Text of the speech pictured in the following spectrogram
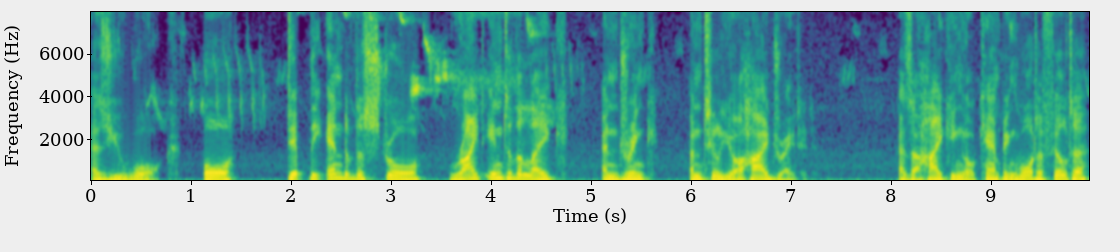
as you walk. Or dip the end of the straw right into the lake and drink until you're hydrated. As a hiking or camping water filter,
